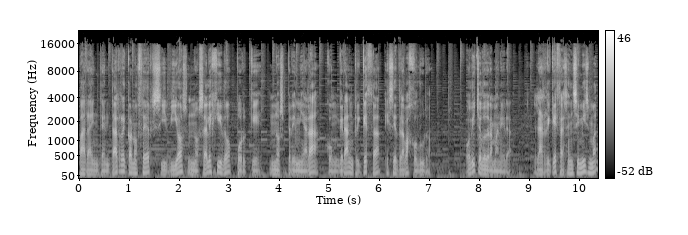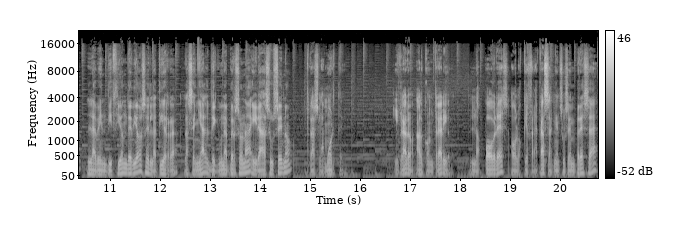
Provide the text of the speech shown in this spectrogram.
para intentar reconocer si Dios nos ha elegido porque nos premiará con gran riqueza ese trabajo duro. O dicho de otra manera, la riqueza es en sí misma la bendición de Dios en la tierra, la señal de que una persona irá a su seno tras la muerte. Y claro, al contrario, los pobres o los que fracasan en sus empresas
